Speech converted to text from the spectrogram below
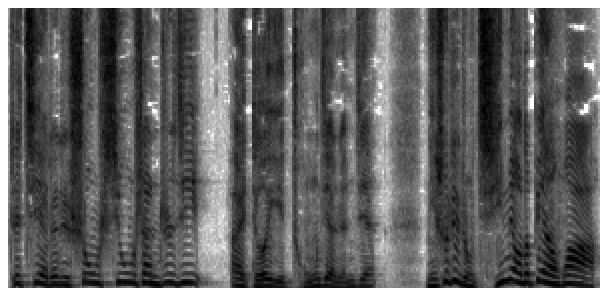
这借着这收修缮之机。哎，得以重见人间。你说这种奇妙的变化，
